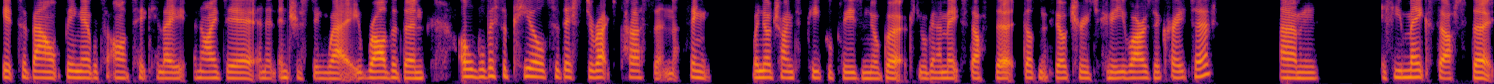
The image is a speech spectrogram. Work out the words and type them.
it's about being able to articulate an idea in an interesting way rather than, oh, will this appeal to this direct person? I think when you're trying to people please in your book, you're going to make stuff that doesn't feel true to who you are as a creative. Um, if you make stuff that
